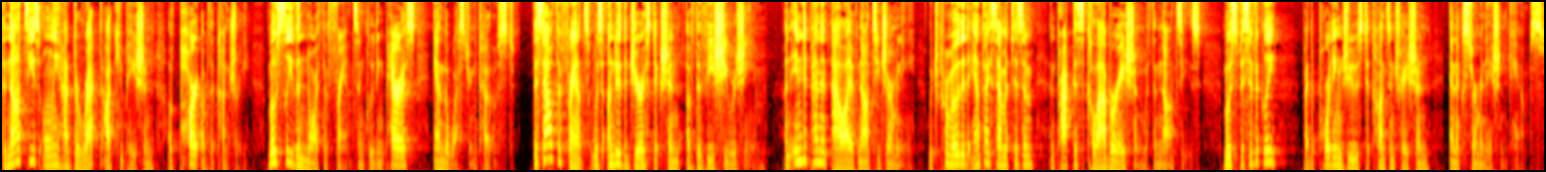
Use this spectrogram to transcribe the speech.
the Nazis only had direct occupation of part of the country, mostly the north of France, including Paris and the western coast. The south of France was under the jurisdiction of the Vichy regime, an independent ally of Nazi Germany, which promoted anti Semitism and practiced collaboration with the Nazis, most specifically by deporting Jews to concentration and extermination camps.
